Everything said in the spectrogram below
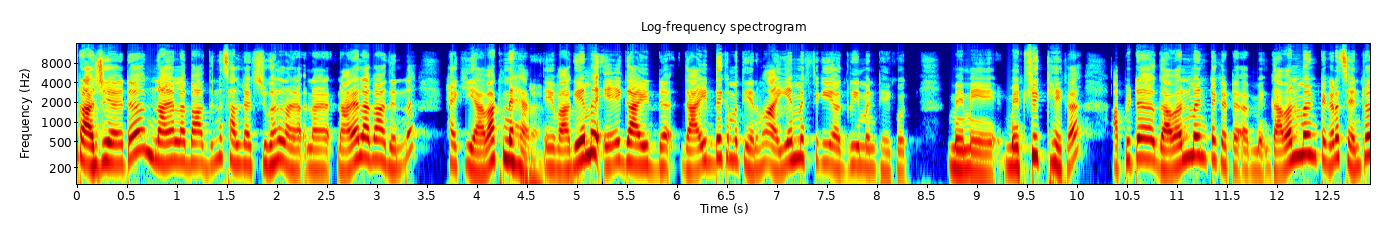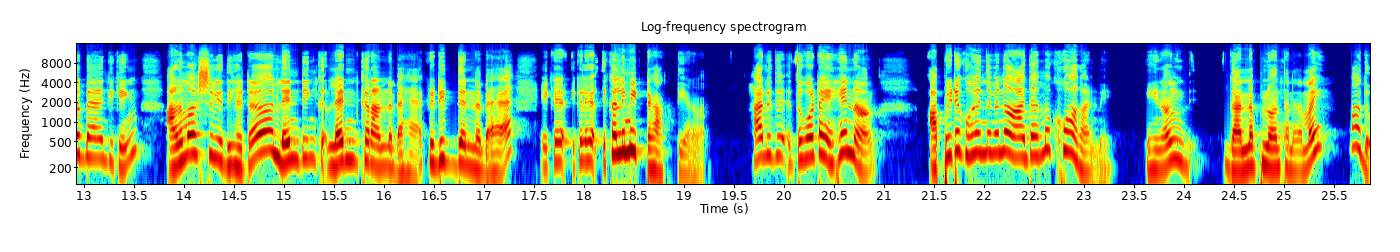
රජයට නය ලබා දෙන්න සල්ලක්ෂුගල නය ලබා දෙන්න හැකියාවක් නැහැ. නැහැ. ඒ ගයිඩ් ගයිඩ් එකම තියෙනවා. අයමගේ අග්‍රීමෙන්ට් එකකුත් මේ මෙට්‍රික් එක අපිට ගවන්මෙන්ට් එකට ගවන්මෙන්ට් එකට සෙන්ට්‍රල් බෑංකින් අනවශ්‍ය විදිහට ලෙන්ඩිං ලෙන්් කරන්න බැහැ ක්‍රඩිට් දෙන්න බැහැ එක එක- එක ලිමිට් එකක් තියෙනවා. හරිද? එතකොට එහෙනම් අපිට කොහෙද වෙන ආදෑම හොයාගන්නේ? එහෙනම් ගන්න පුළුවන් තැන තමයි පදු.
